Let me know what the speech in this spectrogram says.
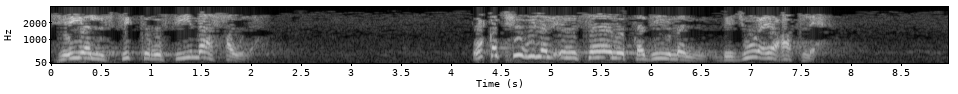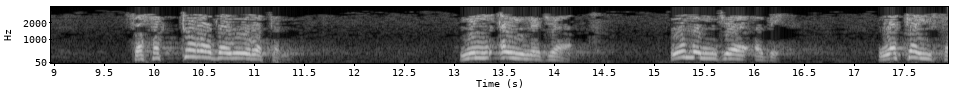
هي الفكر فيما حوله. وقد شغل الإنسان قديما بجوع عقله ففكر ضرورة من أين جاء ومن جاء به وكيف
